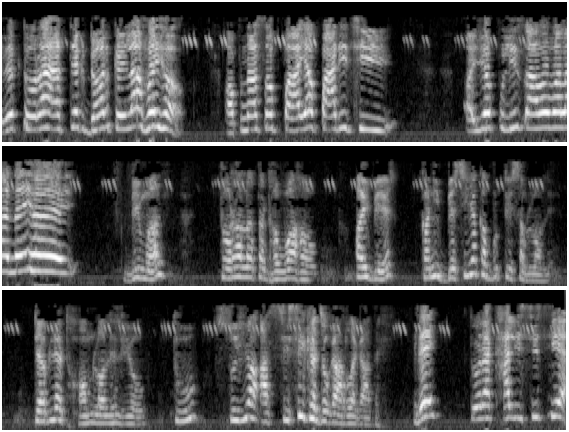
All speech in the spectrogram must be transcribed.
रे तोरा एतेक डर कैला होई हो? अपना सब पाया पारी छी। अये पुलिस आवे वाला नहीं है। विमल तोरा ला तो ढौआ हो। एहि बेर कनी बेसिए का बुट्टी सब ल ले। टेबलेट हम ल लेलियो तू सुइया आ शीशी के जोगाड़ लगा दे। रे तोरा खाली शिष्या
